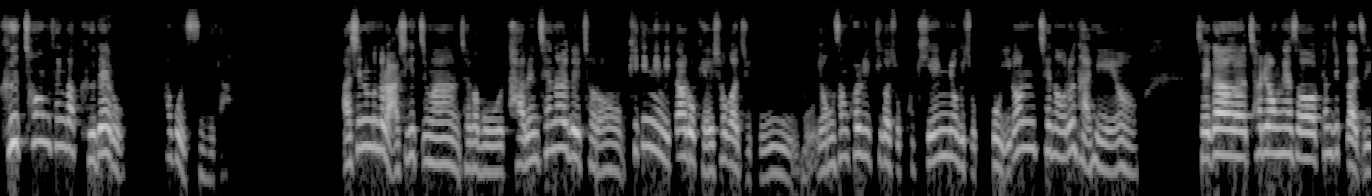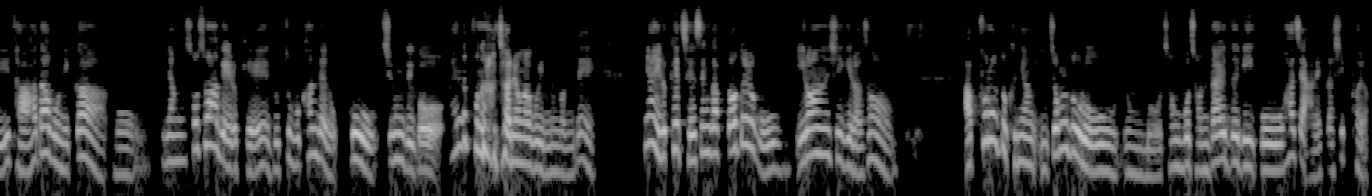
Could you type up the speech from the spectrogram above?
그 처음 생각 그대로 하고 있습니다. 아시는 분들은 아시겠지만 제가 뭐 다른 채널들처럼 PD님이 따로 계셔가지고 뭐 영상 퀄리티가 좋고 기획력이 좋고 이런 채널은 아니에요. 제가 촬영해서 편집까지 다 하다 보니까 뭐 그냥 소소하게 이렇게 노트북 한 대 놓고 지금도 이거 핸드폰으로 촬영하고 있는 건데 그냥 이렇게 제 생각 떠들고 이런 식이라서 앞으로도 그냥 이 정도로 좀 뭐 정보 전달드리고 하지 않을까 싶어요.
